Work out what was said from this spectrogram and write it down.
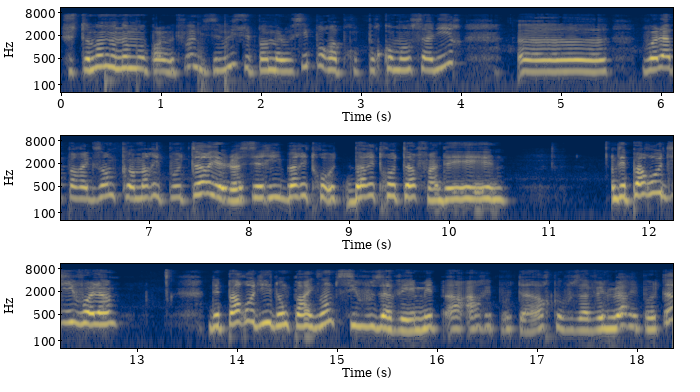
Justement, mon homme m'en parlait l'autre fois, il me disait oui, c'est pas mal aussi pour, pour commencer à lire. Euh, voilà, par exemple, comme Harry Potter, il y a eu la série Barry, Barry Trotter, enfin des, des parodies, voilà. Des parodies, donc par exemple, si vous avez aimé Harry Potter, que vous avez lu Harry Potter,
